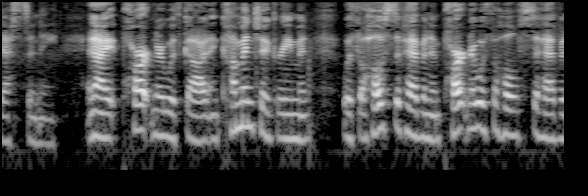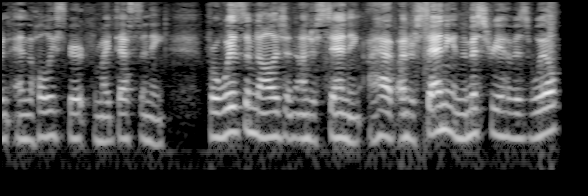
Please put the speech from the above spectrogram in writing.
destiny. And I partner with God and come into agreement with the host of heaven and partner with the host of heaven and the Holy Spirit for my destiny, for wisdom, knowledge, and understanding. I have understanding in the mystery of His will.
